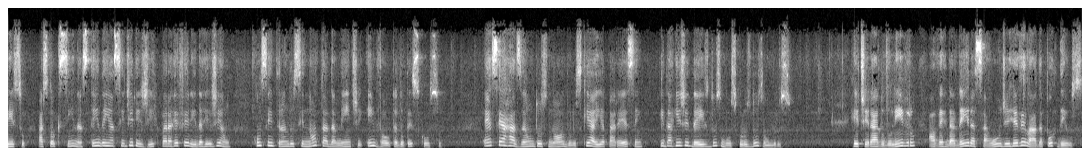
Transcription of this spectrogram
isso, as toxinas tendem a se dirigir para a referida região, concentrando-se notadamente em volta do pescoço. Essa é a razão dos nódulos que aí aparecem e da rigidez dos músculos dos ombros. Retirado do livro A Verdadeira Saúde Revelada por Deus.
